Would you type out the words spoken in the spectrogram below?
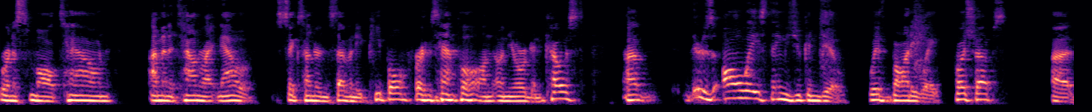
we're in a small town. I'm in a town right now of 670 people, for example, on, on the Oregon coast. Um, there's always things you can do with body weight push ups, uh,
